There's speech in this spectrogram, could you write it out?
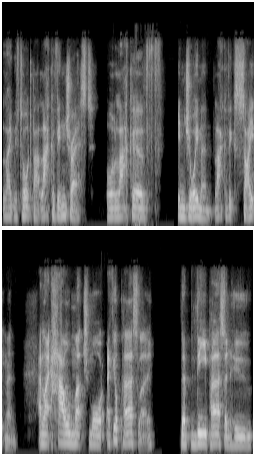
like we've talked about, lack of interest or lack of enjoyment, lack of excitement. And like how much more, if you're Purslow, the the person who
